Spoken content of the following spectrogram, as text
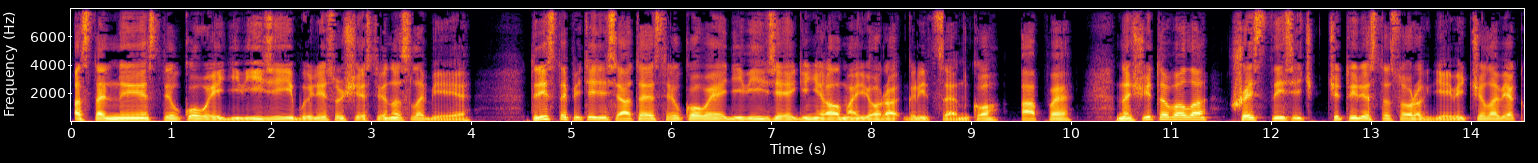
Остальные стрелковые дивизии были существенно слабее. 350-я стрелковая дивизия генерал-майора Гриценко А.П. насчитывала 6449 человек,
